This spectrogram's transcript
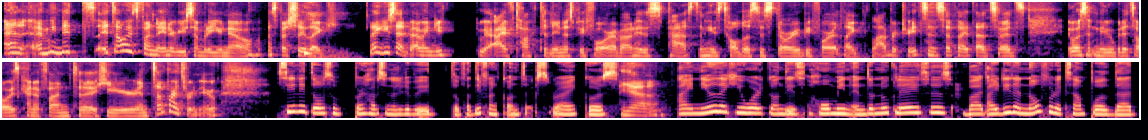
And I mean, it's it's always fun to interview somebody you know, especially like like you said. I mean, you I've talked to Linus before about his past, and he's told us his story before at like lab retreats and stuff like that. So it's it wasn't new, but it's always kind of fun to hear. And some parts were new. Seeing it also perhaps in a little bit of a different context, right? Because Yeah, I knew that he worked on these homing endonucleases, but I didn't know, for example, that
